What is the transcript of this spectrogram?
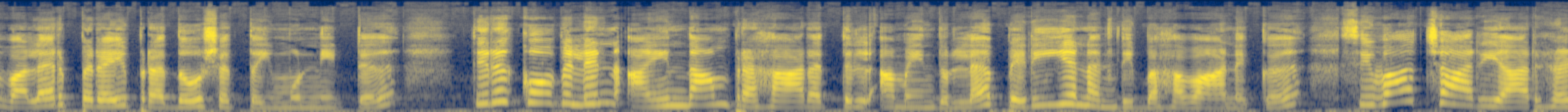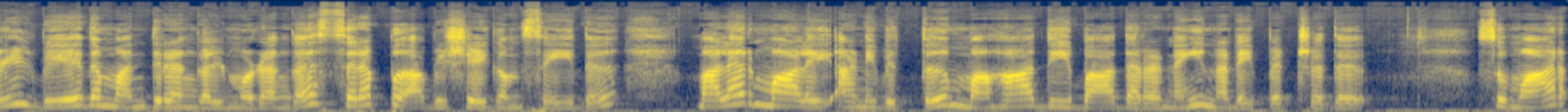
வளர்பிறை பிரதோஷத்தை முன்னிட்டு திருக்கோவிலின் ஐந்தாம் பிரகாரத்தில் அமைந்துள்ள பெரிய நந்தி பகவானுக்கு சிவாச்சாரியார்கள் வேத மந்திரங்கள் முழங்க சிறப்பு அபிஷேகம் செய்து மலர் மாலை அணிவித்து மகா தீபாதரணை நடைபெற்றது. சுமார்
